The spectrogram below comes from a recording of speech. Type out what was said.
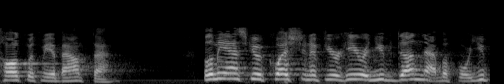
talk with me about that. But let me ask you a question if you're here and you've done that before. You've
